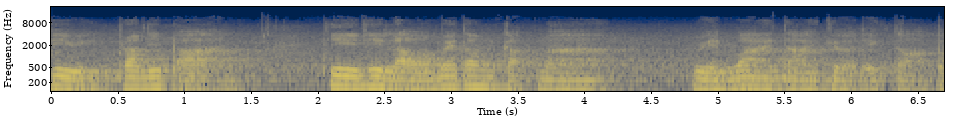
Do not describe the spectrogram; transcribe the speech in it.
ที่พระนิพพาน ที่ที่เราไม่ต้องกลับมาเวียนว่ายตายเกิดอีกต่อไป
